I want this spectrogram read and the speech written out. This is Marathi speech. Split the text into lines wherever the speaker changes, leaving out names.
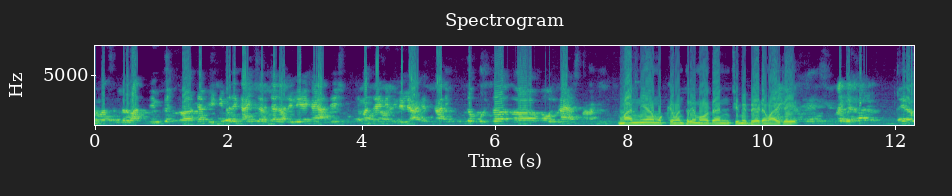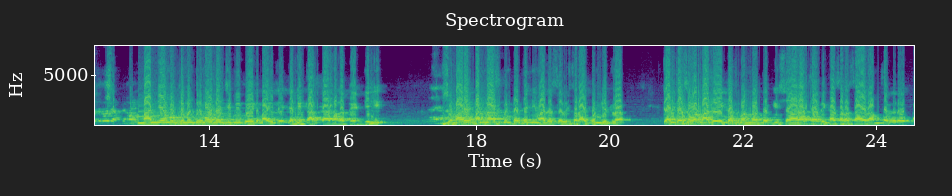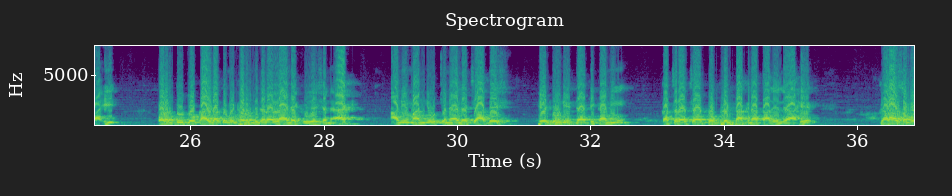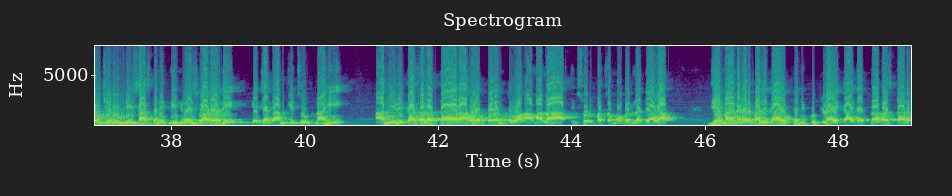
संदर्भात नेमकं त्या भेटीमध्ये काय चर्चा झालेली आहे काय आदेश मुख्यमंत्र्यांनी दिलेले आहेत का आणि तुमचं पुढचं पाऊल काय असणार आहे?
मान्य मुख्यमंत्री महोदयांची मी भेट माहिती मान्य मुख्यमंत्री महोदयांची मी भेट मागितली. त्यांनी तात्काळ मला भेट दिली. सुमारे पन्नास मिनिटं त्यांनी माझं सविस्तर ऐकून घेतलं. त्यांच्यासमोर माझं एकच म्हणणं होतं की शहराच्या विकासाला साहेब आमचा विरोध नाही. परंतु जो कायदा तुम्ही ठरवून दिलेला लँड एक्विजिशन ऍक्ट आणि मान्य उच्च न्यायालयाचे आदेश हे दोन्ही त्या ठिकाणी कचऱ्याच्या टोपलीत टाकण्यात आलेले आहे घरासमोरची रुंदी शासनाने तीन वेळेस वाढवली. याच्यात आमची चूक नाही. आम्ही विकासाला तयार आहोत परंतु आम्हाला आर्थिक स्वरूपाचा मोबदला द्यावा. जे महानगरपालिका आयुक्तांनी कुठल्याही कायद्यात न बसणार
